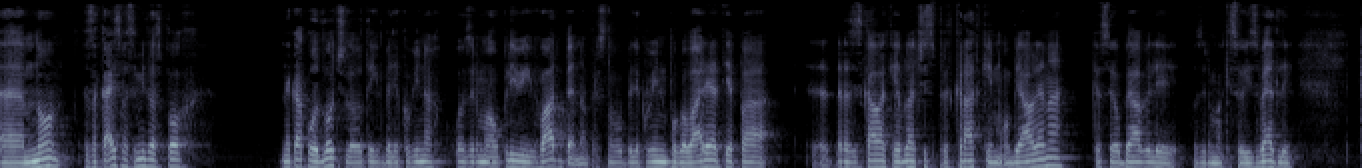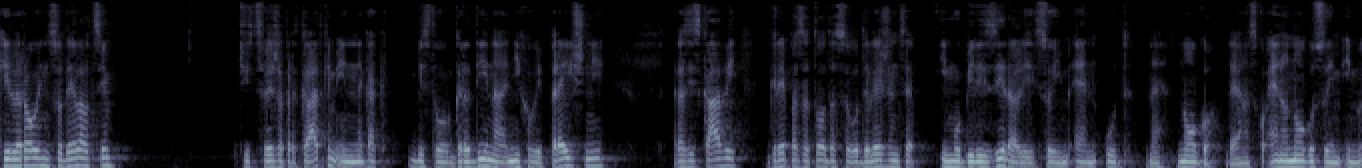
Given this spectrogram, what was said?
Um, no, zakaj smo se mi da sploh nekako odločila o teh beljakovinah oziroma vplivih vadbe na presnovo beljakovin pogovarjati, je pa eh, raziskava, ki je bila čist pred kratkim objavljena, ki so jo objavili oziroma ki so jo izvedli Killerov in sodelavci, čist sveža pred kratkim in nekako v bistvu gradi na njihovi prejšnji raziskavi, gre pa za to, da so udeležence imobilizirali, so jim en ud, ne, nogo dejansko. Eno nogo so jim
